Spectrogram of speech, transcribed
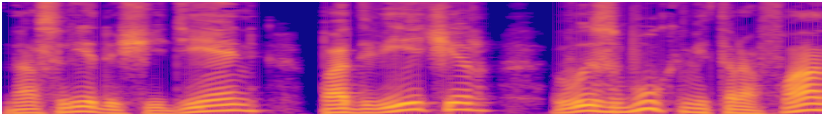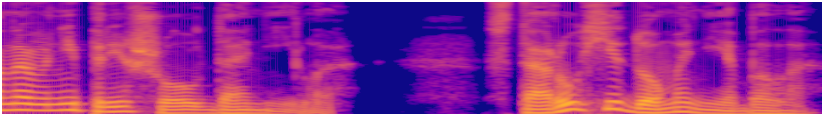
На следующий день, под вечер, в избу к Митрофановне пришел Данила. Старухи дома не было,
